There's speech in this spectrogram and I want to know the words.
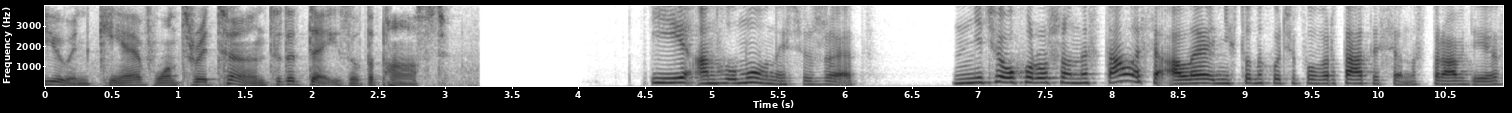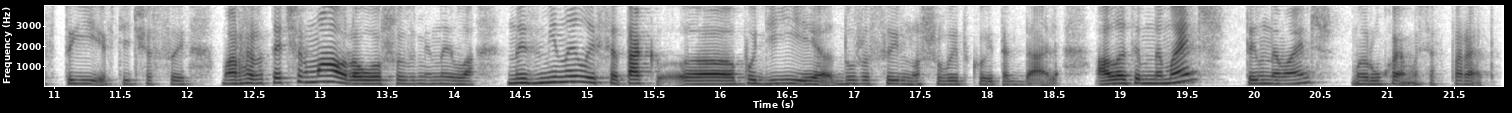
few in Kiev want to return to the days of the past. і англомовний сюжет. Нічого хорошого не сталося, але ніхто не хоче повертатися насправді в ті, в ті часи. Маргарет Тетчер мало що змінила. Не змінилися так е, події дуже сильно, швидко і так далі. Але тим не менш, тим не менш, ми рухаємося вперед.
